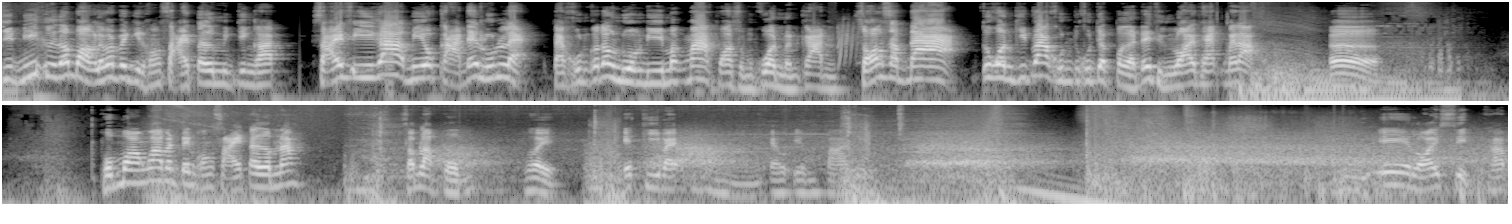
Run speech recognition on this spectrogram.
กิจนี้คือต้องบอกเลยว่าเป็นกิจของสายเติมจริงๆครับ สายฟรีก็มีโอกาสได้ลุ้นแหละ แต่คุณก็ต้องดวงดีมากๆ พอสมควรเหมือนกัน 2 สัปดาห์ ทุกคนคิดว่าคุณคุณจะเปิดได้ถึงร้อยแพ็คไหมล่ะ เออ ผมมองว่ามันเป็นของสายเติมนะสำหรับผม เฮ้ย ST ไปอืม LM ปานี่ เอร้อยสิบครับ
